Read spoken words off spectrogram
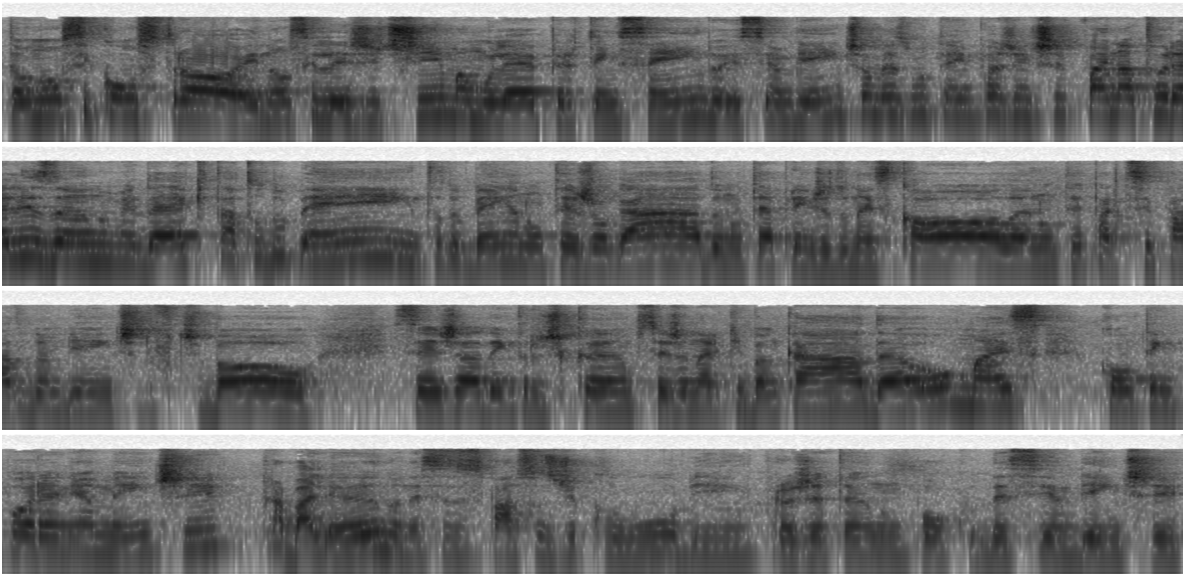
Então não se constrói, não se legitima a mulher pertencendo a esse ambiente, ao mesmo tempo a gente vai naturalizando uma ideia que tá tudo bem, tudo bem eu não ter jogado, não ter aprendido na escola, não ter participado do ambiente do futebol, seja dentro de campo, seja na arquibancada ou mais contemporaneamente trabalhando nesses espaços de clube, projetando um pouco desse ambiente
